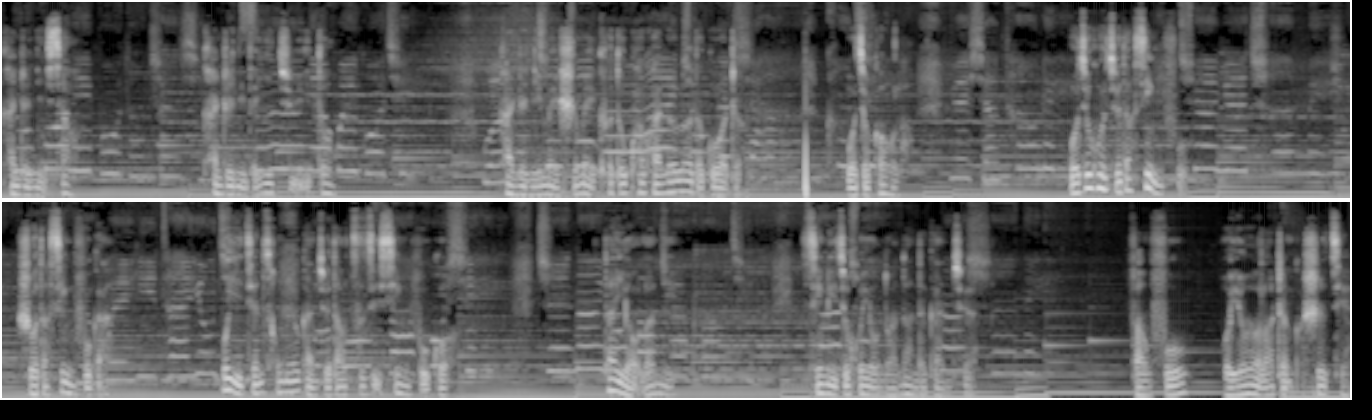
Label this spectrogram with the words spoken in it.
看着你笑，看着你的一举一动。看着你每时每刻都快快乐乐的过着，我就够了，我就会觉得幸福。说到幸福感，我以前从没有感觉到自己幸福过，但有了你，心里就会有暖暖的感觉，仿佛我拥有了整个世界，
